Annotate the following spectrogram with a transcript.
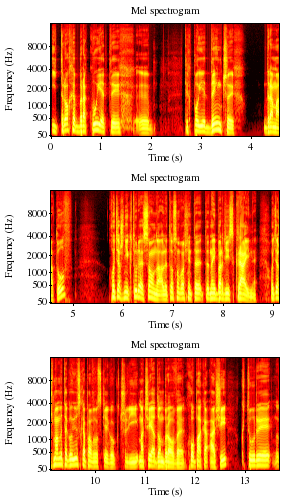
i trochę brakuje tych, y, tych pojedynczych dramatów, chociaż niektóre są, no ale to są właśnie te, te najbardziej skrajne. Chociaż mamy tego Józka Pawłowskiego, czyli Macieja Dąbrowę, chłopaka Asi, który no,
